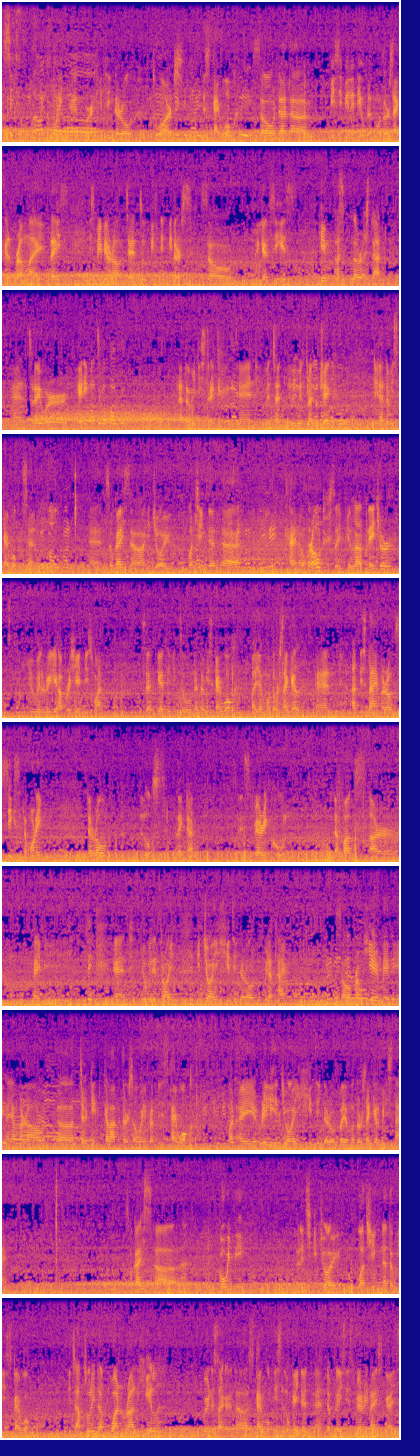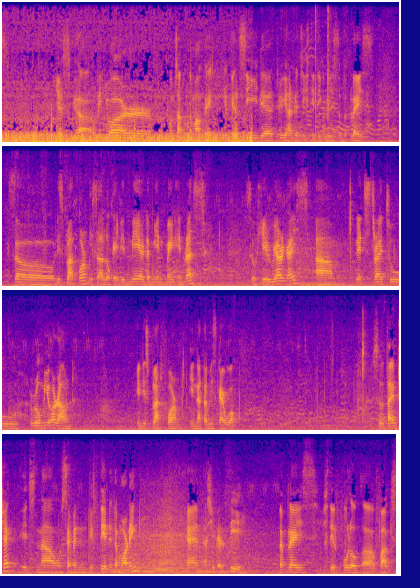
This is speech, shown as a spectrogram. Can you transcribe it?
6 o'clock in the morning and we're hitting the road towards the skywalk. So that uh, visibility of that motorcycle from my place is maybe around 10 to 15 meters. So we can see his him as blur as that. And today we're heading to Na Thawi district and we will try, we will try to check Na Thawi skywalk itself. And so guys, uh, enjoy watching that uh, kind of road. So if you love nature, you will really appreciate this one. So I'm getting into Na Thawi skywalk by a motorcycle and at this time around 6 in the morning, the road looks like that. So it's very cool. The fogs are maybe thick and will enjoy enjoy hitting the road with a time. So from here maybe I am around uh, 13 kilometers away from this skywalk. But I really enjoy hitting the road by a motorcycle with this time. So guys uh, go with me. Let's enjoy watching Na Thawi skywalk. It's actually the Khuan Run hill where the, the skywalk is located and the place is very nice guys yes uh, when you are on top of the mountain you can see the 360 degrees of the place. So this platform is uh, located near the main, main entrance. So here we are guys. Um, let's try to roam you around in this platform in Na Thawi Skywalk. So time check. It's now 7:15 in the morning. And as you can see the place still full of uh, fogs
